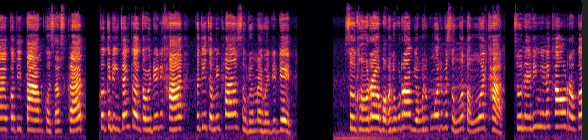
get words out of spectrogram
ร์กดติดตามกด subscribe กดกระดิ่งแจ้งเตือนกันไว้ด้วยนะคะ เพื่อที่จะไม่พลาดสูตรใหม่ๆไว้เด็ดๆ สูตรของเราบอกกันทุกรอบย้ำกันทุกงวดที่ไปสูงงวดต่องวดค่ะ สูตรไหนที่มีเลขเข้าเราก็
